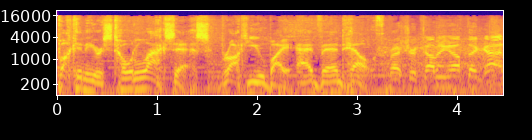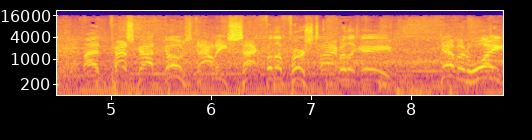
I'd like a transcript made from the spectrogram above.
Buccaneers Total Access, brought to you by Advent Health. Pressure coming up the gut, and Prescott goes down. He's sacked for the first time of the game. Devin White,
